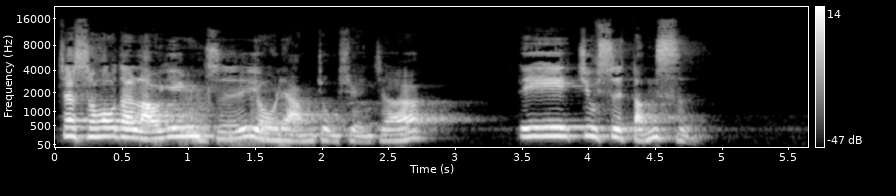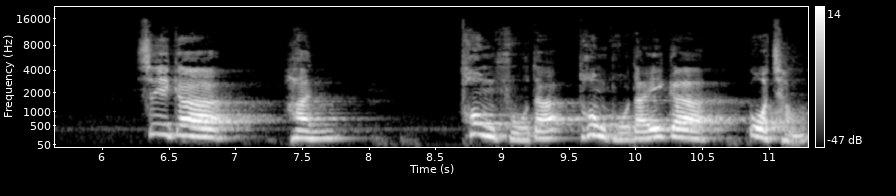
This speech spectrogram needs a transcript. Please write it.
这时候的老鹰只有两种选择，第一就是等死，是一个很痛苦的痛苦的一个过程。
